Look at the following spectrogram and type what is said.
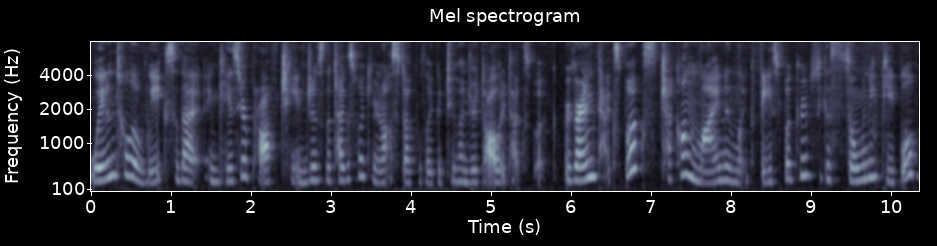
Wait until a week so that in case your prof changes the textbook, you're not stuck with like a $200 textbook. Regarding textbooks, check online in like Facebook groups because so many people,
